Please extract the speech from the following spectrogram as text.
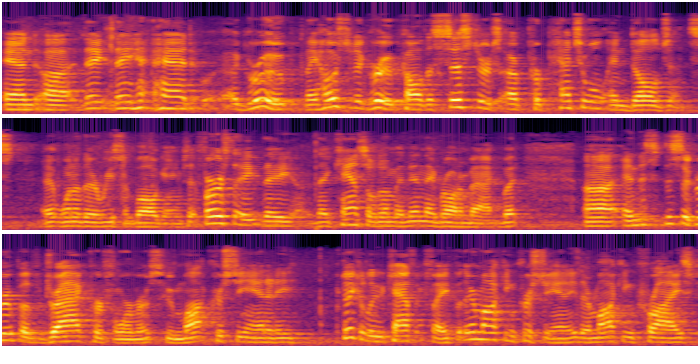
And uh, they, they had a group, they hosted a group called the Sisters of Perpetual Indulgence at one of their recent ball games. At first, they, they, they canceled them and then they brought them back. But, uh, and this, this is a group of drag performers who mock Christianity, particularly the Catholic faith, but they're mocking Christianity, they're mocking Christ,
